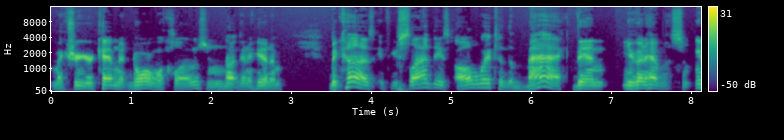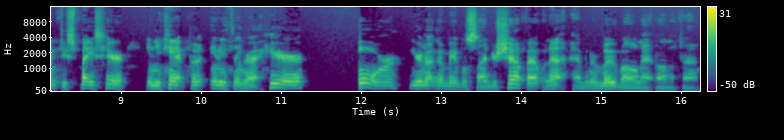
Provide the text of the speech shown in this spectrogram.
Make sure your cabinet door will close and not going to hit them. Because if you slide these all the way to the back, then you're going to have some empty space here and you can't put anything right here or you're not going to be able to slide your shelf out without having to remove all that all the time.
